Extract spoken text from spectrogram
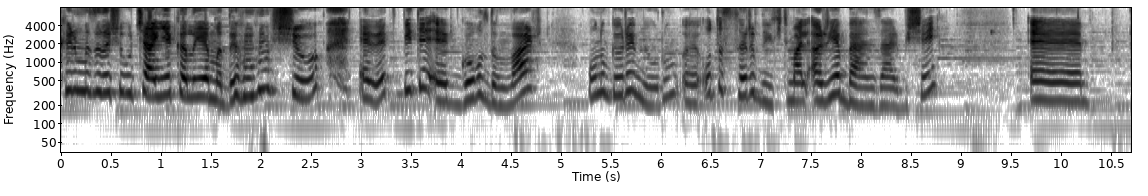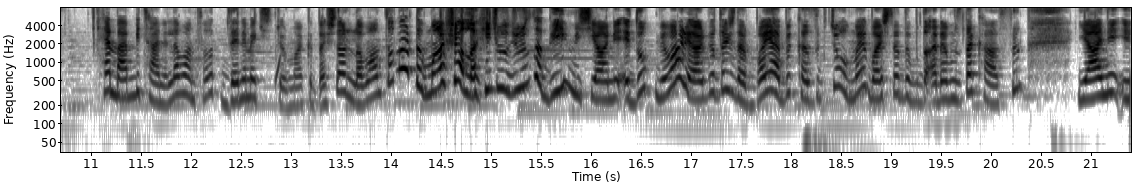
Kırmızı da şu uçan yakalayamadığım şu. Evet bir de e, golden var. Onu göremiyorum. E, o da sarı büyük ihtimal arıya benzer bir şey. E, hemen bir tane lavanta alıp denemek istiyorum arkadaşlar. Lavantalar da maşallah hiç ucuz da değilmiş yani. Adopt mi var ya arkadaşlar baya bir kazıkçı olmaya başladı. Bu da aramızda kalsın. Yani e,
